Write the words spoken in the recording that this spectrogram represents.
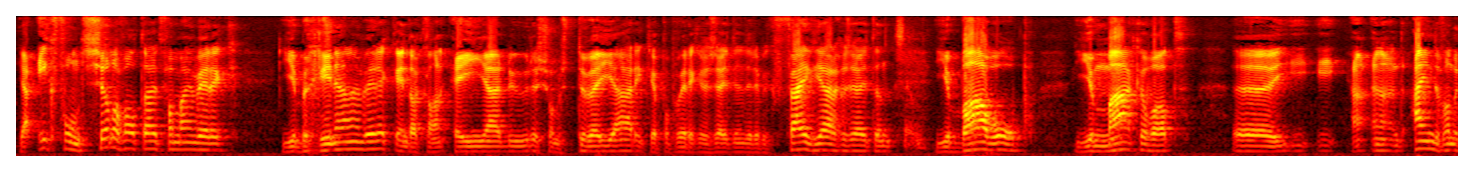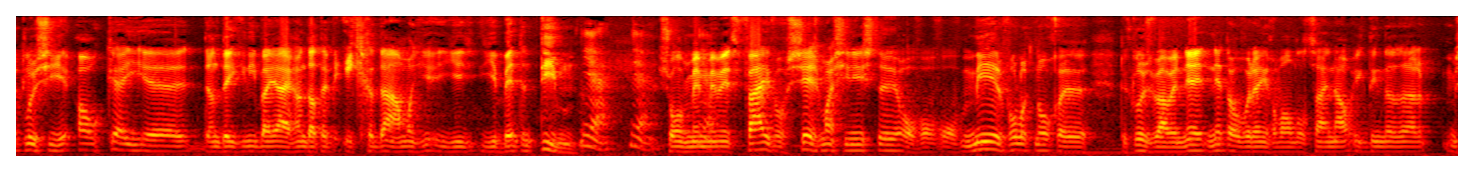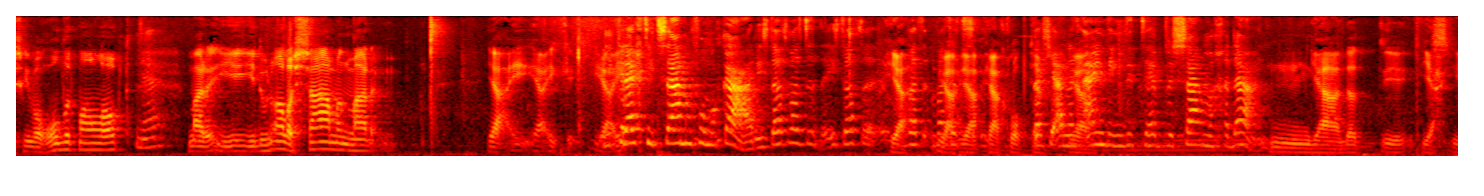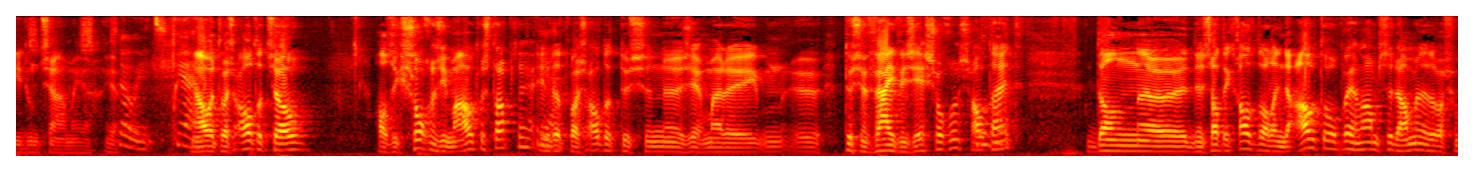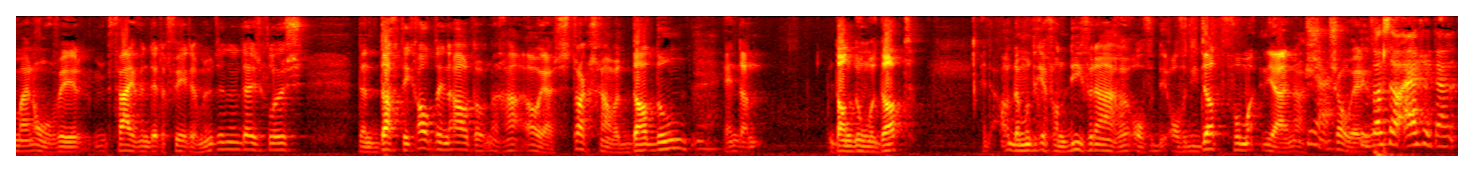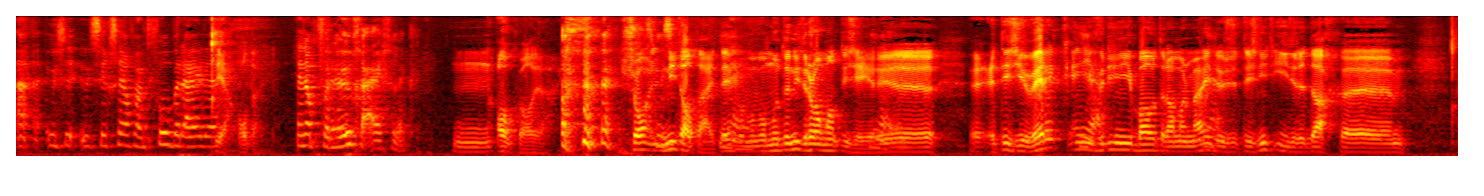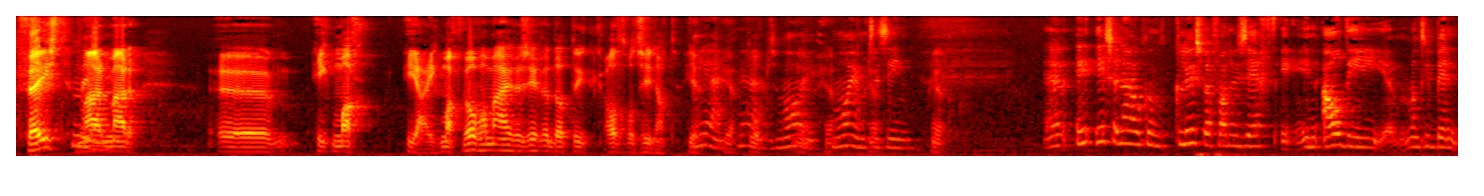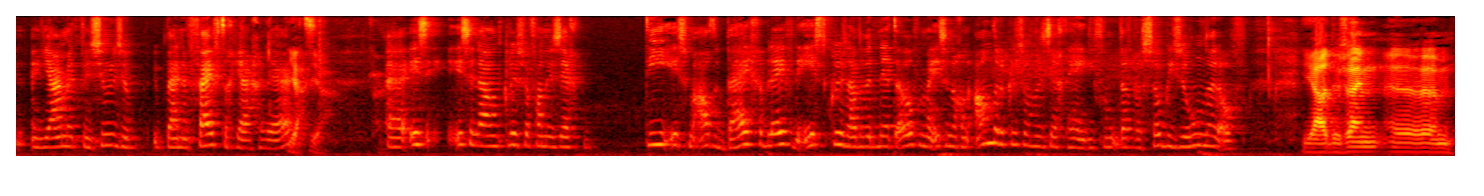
ja, ik vond zelf altijd van mijn werk, je begint aan een werk en dat kan één jaar duren, soms twee jaar. Ik heb op werk gezeten en daar heb ik vijf jaar gezeten. zo. Je bouwen op, je maken wat. Je- je- aan aan het einde van de klus zie je, oké, eh, dan denk je niet bij je eigen, dat heb ik gedaan, want je, je, je bent een team. Ja, ja. Soms met, Ja. met, met vijf of zes machinisten of, of, of meer volk nog. eh, de klus waar we net, net overheen gewandeld zijn, nou, ik denk dat daar misschien wel honderd man loopt. ja. Maar je, je doet alles samen, maar ja, ja, ik, ja, je krijgt iets samen voor elkaar. Is dat wat is dat, eh, ja, wat, wat ja, het, ja, ja, klopt. dat je aan het eind denkt, dit hebben we samen gedaan. Mm, Ja, dat, je- ja, je doet het samen, ja. ja. Zoiets. Ja. Nou, het was altijd zo. Als ik 's ochtends in mijn auto stapte, en dat was altijd tussen, eh, zeg maar, eh, mm, tussen vijf en zes 's ochtends, altijd. Dan, eh, dan zat ik altijd al in de auto op weg naar Amsterdam. En dat was voor mij ongeveer 35, 40 minuten in deze klus. Dan dacht ik altijd in de auto, dan ga, oh ja, straks gaan we dat doen. Ja. En dan, dan doen we dat. En oh, dan moet ik even van die vragen of die, of die dat voor me. Ja, nou, ja. zo werkt U was al eigenlijk aan, u, zichzelf aan het voorbereiden. Ja, altijd. En op verheugen eigenlijk. Mm, ook wel, ja. Zo, niet altijd. Hè. Nee. We, we moeten niet romantiseren. Nee. Eh, het is je werk en je Ja. verdient je boterham ermee. Ja. Dus het is niet iedere dag eh, feest. Nee. Maar, maar eh, ik, mag, ja, ik mag wel van mij eigen zeggen dat ik altijd wat zin had. Ja, ja, klopt. mooi. Mooi om te zien. I- is er nou ook een klus waarvan u zegt, in al die, want u bent een jaar met pensioen, dus u bijna 50 jaar gewerkt. Ja, ja. Eh, is, is er nou een klus waarvan u zegt, die is me altijd bijgebleven? De eerste klus hadden we het net over, maar is er nog een andere klus waarvan u zegt, hé, hey, dat was zo bijzonder? Of, Ja, er zijn. ehm,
